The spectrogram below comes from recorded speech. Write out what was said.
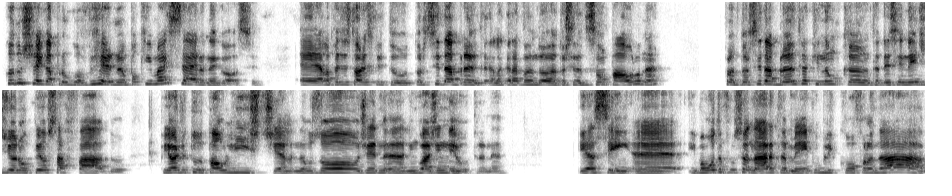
Quando chega para o governo, é um pouquinho mais sério o negócio. É, ela fez story escrito torcida branca, ela gravando a torcida do São Paulo, né? Pronto, torcida branca que não canta, descendente de europeu safado. Pior de tudo, pauliste, ela não usou a linguagem neutra, né? E assim, é, e uma outra funcionária também publicou falando: ah,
